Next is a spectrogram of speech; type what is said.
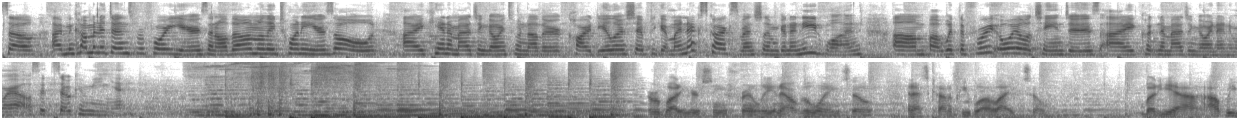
So I've been coming to Jones for four years, and although I'm only 20 years old, I can't imagine going to another car dealership to get my next car, because eventually I'm gonna need one. Um, but with the free oil changes, I couldn't imagine going anywhere else. It's so convenient. Everybody here seems friendly and outgoing, so, and that's the kind of people I like, so. But yeah, I'll be,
